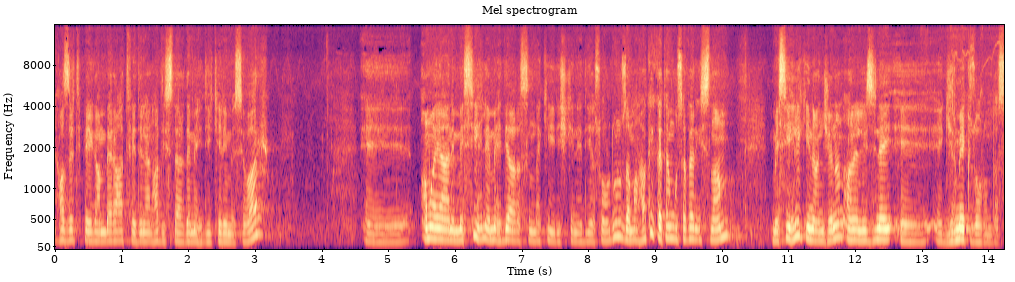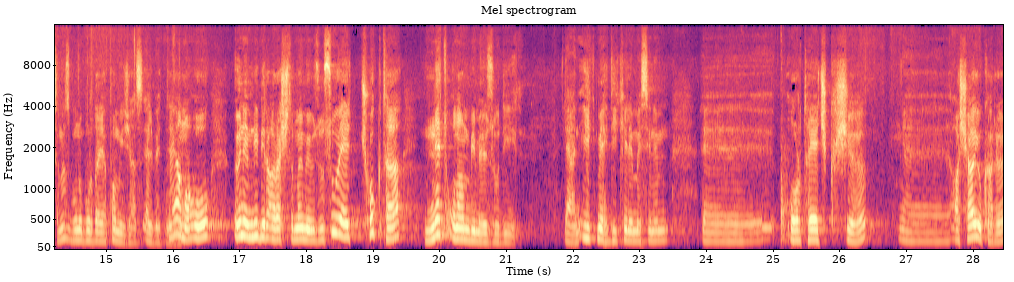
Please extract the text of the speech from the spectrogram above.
Hazreti Peygamber'e atfedilen hadislerde Mehdi kelimesi var. E, ama yani Mesih ile Mehdi arasındaki ilişki ne diye sorduğunuz zaman hakikaten bu sefer İslam Mesihlik inancının analizine e, e, girmek zorundasınız. Bunu burada yapamayacağız elbette ama o önemli bir araştırma mevzusu ve çok da net olan bir mevzu değil. Yani ilk Mehdi kelimesinin e, ortaya çıkışı e, aşağı yukarı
